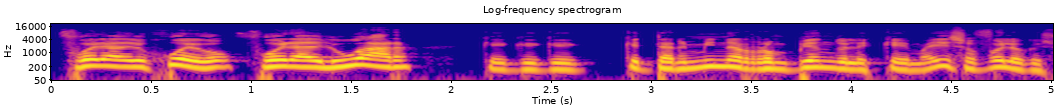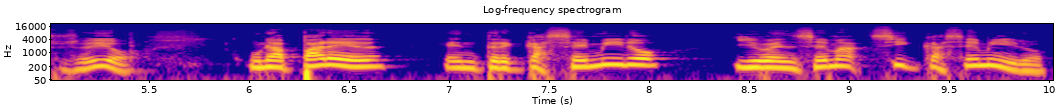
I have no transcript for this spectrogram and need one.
fuera del juego, fuera del lugar, que, que termine rompiendo el esquema. Y eso fue lo que sucedió. Una pared entre Casemiro y Benzema, sí, Casemiro.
